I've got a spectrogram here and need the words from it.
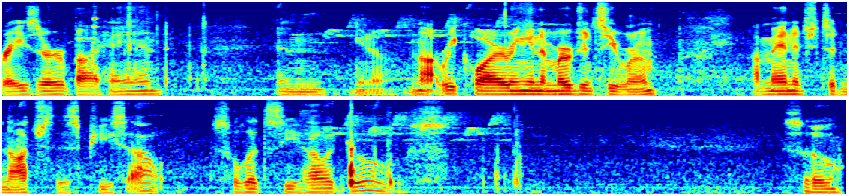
razor by hand, and you know, not requiring an emergency room, I managed to notch this piece out. So let's see how it goes. So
